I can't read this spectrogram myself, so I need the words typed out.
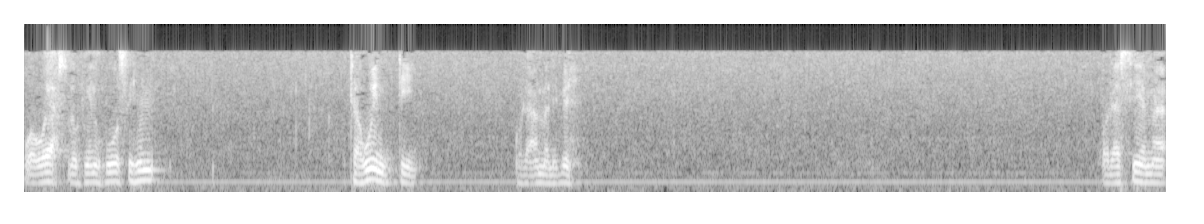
ويحصل في نفوسهم تهوين الدين والعمل به. ولا سيما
